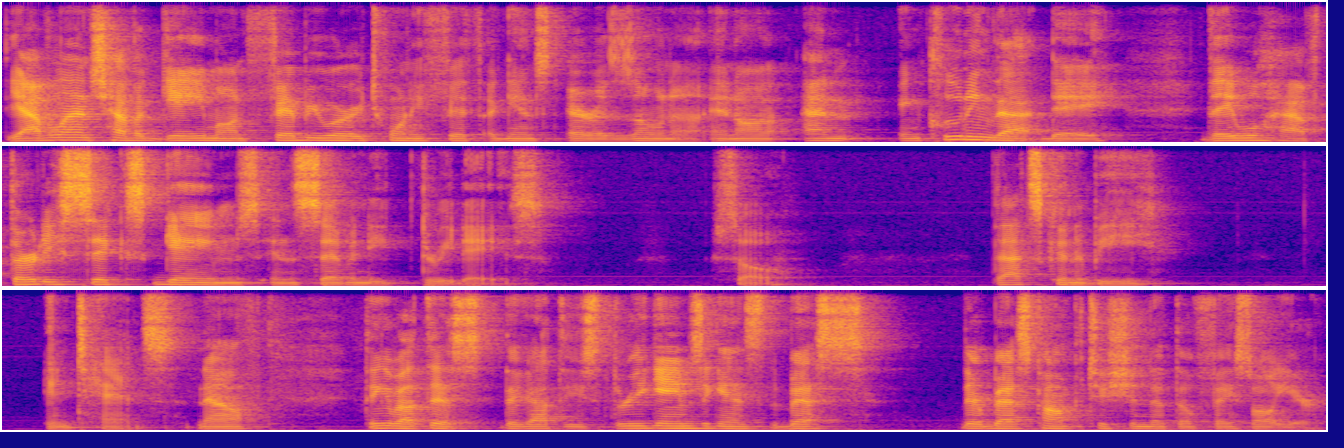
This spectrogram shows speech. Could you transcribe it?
the Avalanche have a game on February 25th against Arizona, and on and including that day, they will have 36 games in 73 days. So that's to be intense. Now, think about this. They got these 3 games against the best their best competition that they'll face all year.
